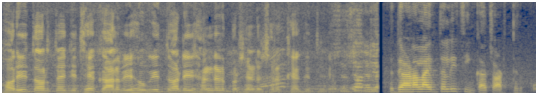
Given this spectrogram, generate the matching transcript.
ਫੌਰੀ ਤੌਰ ਤੇ ਜਿੱਥੇ ਕਾਰਵਾਈ ਹੋਊਗੀ, ਤੁਹਾਡੀ 100% ਸੁਰੱਖਿਆ ਕੀਤੀ ਜਾਵੇਗੀ ਲੁਧਿਆਣਾ ਲਾਈਵ ਦੇ ਲਈ ਟਿੰਕਾ ਚਾਟ ਰਿਪੋਰਟ।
